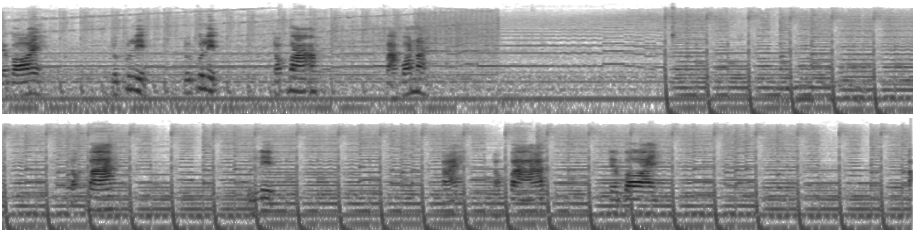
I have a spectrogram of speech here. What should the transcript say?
เดอะบอยลุดกุลิตลุดกุลิตด็อกบาร์เอา ฝากบอลหน่อยด็อกบาร์กุลิตไปด็อกบาครับ เดอะบอย ไป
